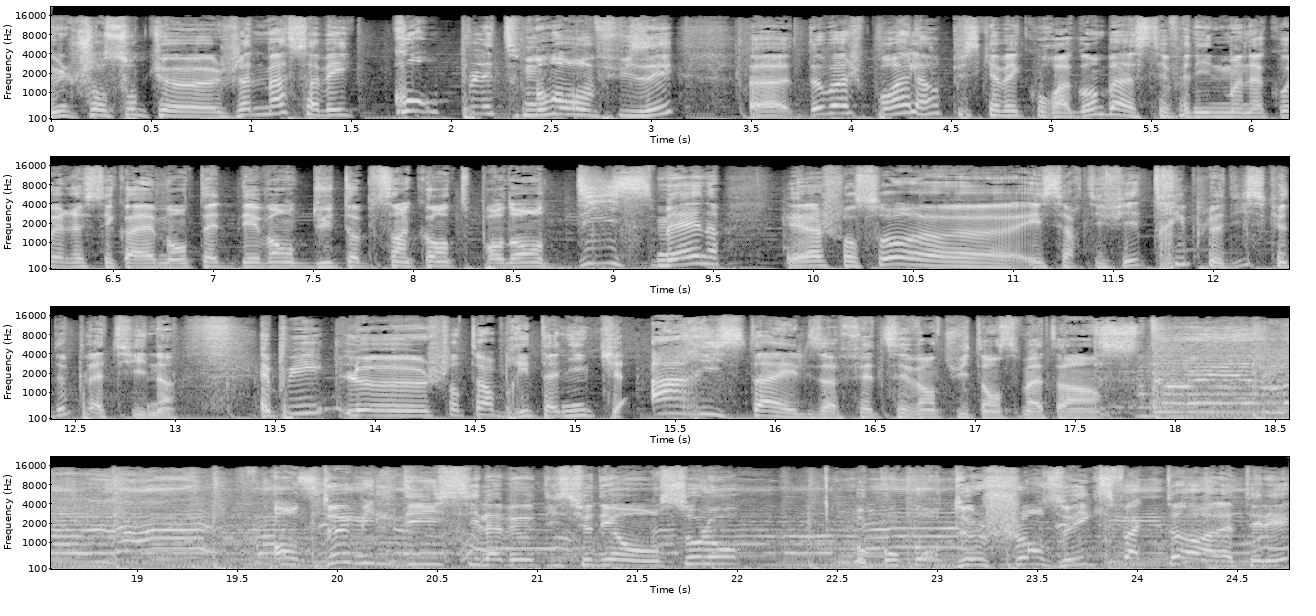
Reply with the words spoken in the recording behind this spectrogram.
Une chanson que Jeanne Masse avait complètement refusée. Euh, dommage pour elle, hein, puisqu'avec Ouragan, bah, Stéphanie de Monaco est restée quand même en tête des ventes du top 50 pendant 10 semaines. Et la chanson euh, est certifiée triple disque de platine. Et puis, le chanteur britannique Harry Styles a fait ses 28 ans ce matin. En 2010, il avait auditionné en solo au concours de chant The X Factor à la télé,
